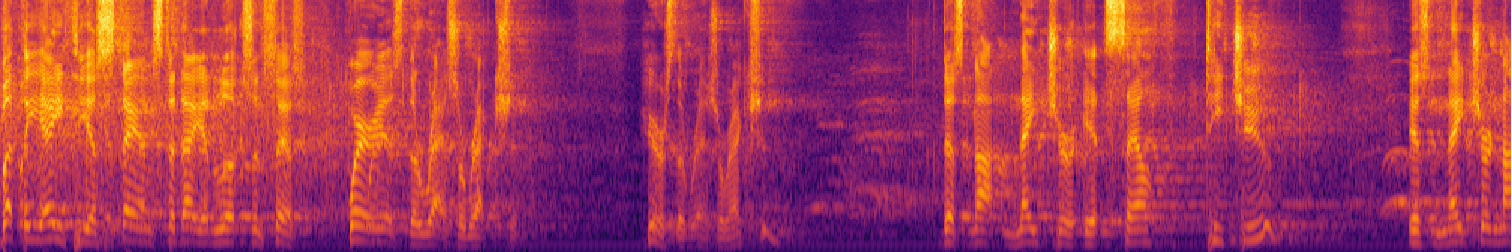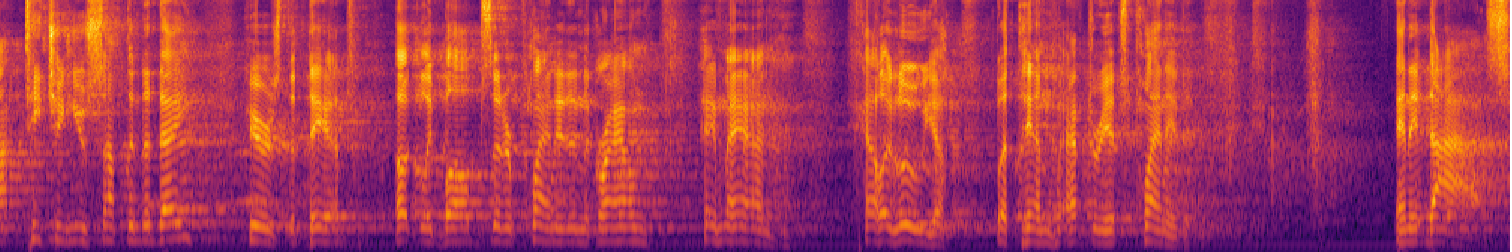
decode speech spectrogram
But the atheist stands today and looks and says, Where is the resurrection? Here's the resurrection. Does not nature itself teach you? Is nature not teaching you something today? Here's the dead, ugly bulbs that are planted in the ground. Amen. Hallelujah. But then after it's planted and it dies,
